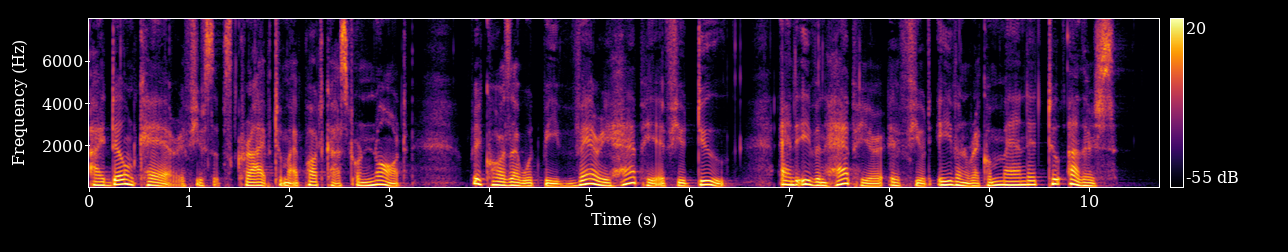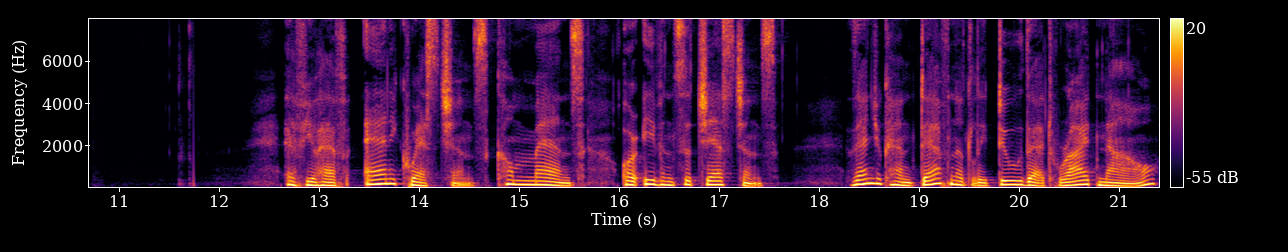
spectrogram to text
I don't care if you subscribe to my podcast or not because I would be very happy if you do, and even happier if you'd even recommend it to others. If you have any questions, comments, or even suggestions, then you can definitely do that right now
